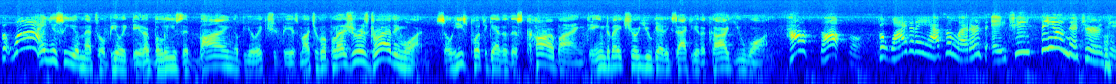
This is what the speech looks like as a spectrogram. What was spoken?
But why? Well, you see, your Metro Buick dealer believes that buying a Buick should be as much of a pleasure as driving one. So he's put together this car buying team to make sure you get exactly the car you want. How thoughtful. But why do they have the letters H-E-C on their jersey?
